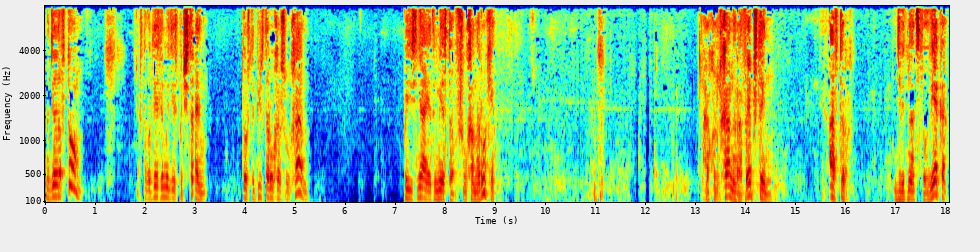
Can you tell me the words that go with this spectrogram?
Но дело в том, что вот если мы здесь почитаем то, что пишет Аруха Шулхан, поясняя это место в Шулханарухе, Шулхан Раф Эпштейн, автор XIX века,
